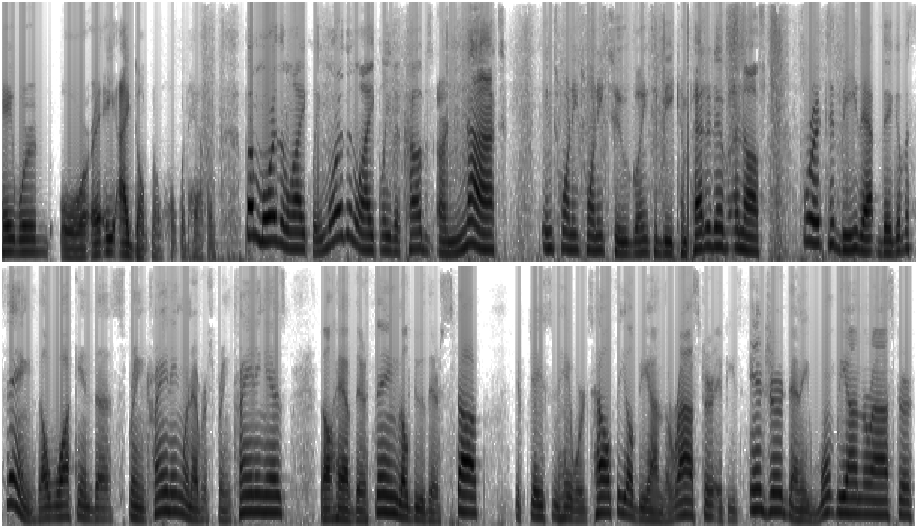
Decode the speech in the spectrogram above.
Heyward or eh, I don't know what would happen. But more than likely, more than likely the Cubs are not in 2022 going to be competitive enough for it to be that big of a thing. They'll walk into spring training whenever spring training is. They'll have their thing, they'll do their stuff. If Jason Heyward's healthy, he'll be on the roster. If he's injured, then he won't be on the roster.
